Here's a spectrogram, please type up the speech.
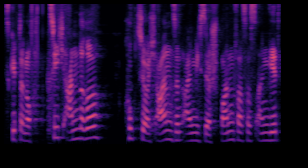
Es gibt da noch zig andere. Guckt sie euch an, sind eigentlich sehr spannend, was das angeht.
